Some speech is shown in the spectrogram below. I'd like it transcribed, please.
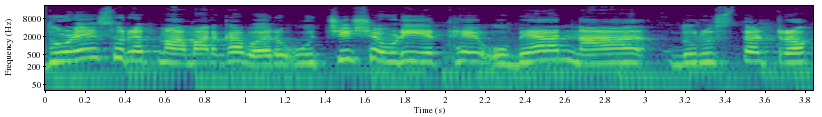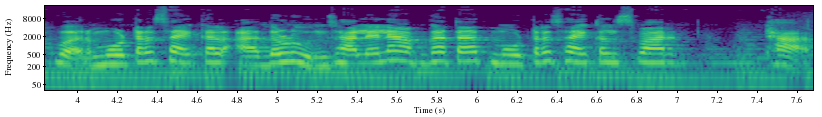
धुळे सुरत महामार्गावर उच्ची शेवडी येथे उभ्या ना दुरुस्त ट्रकवर मोटरसायकल आदळून झालेल्या अपघातात मोटरसायकल स्वार ठार.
